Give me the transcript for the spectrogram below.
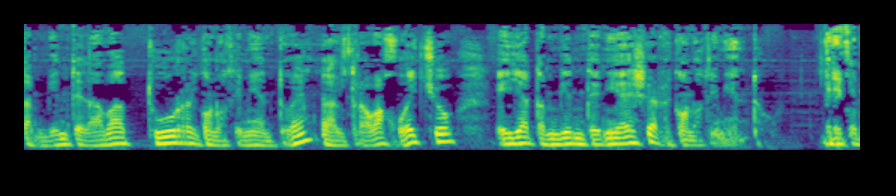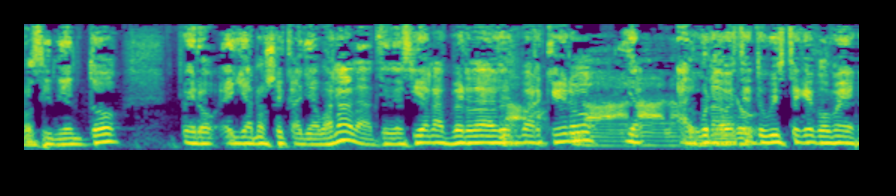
también te daba tu reconocimiento, ¿eh? Al trabajo hecho, ella también tenía ese reconocimiento. Reconocimiento, pero ella no se callaba nada. Te decía las verdades No, del barquero no, y no, no, alguna vez te tuviste que comer.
